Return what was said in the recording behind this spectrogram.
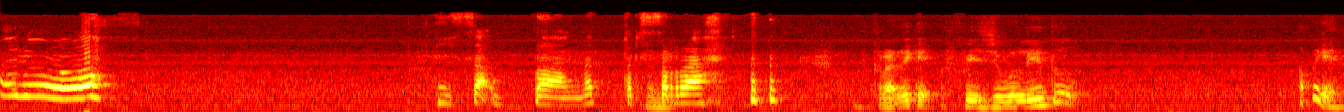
aduh. Bisa banget terserah. Karena dia kayak visually itu apa ya?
